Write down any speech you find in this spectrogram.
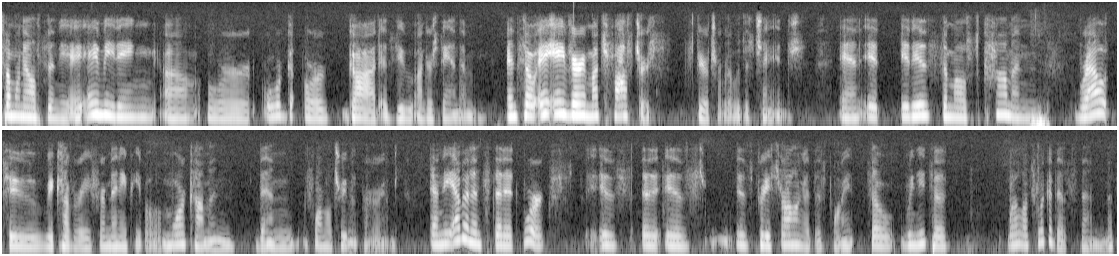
someone else in the AA meeting, um, or or or God as you understand Him. And so AA very much fosters spiritual religious change, and it it is the most common route to recovery for many people, more common than formal treatment programs. And the evidence that it works is is is pretty strong at this point. So we need to well, let's look at this then. Let's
